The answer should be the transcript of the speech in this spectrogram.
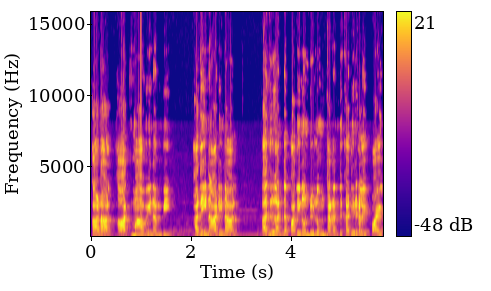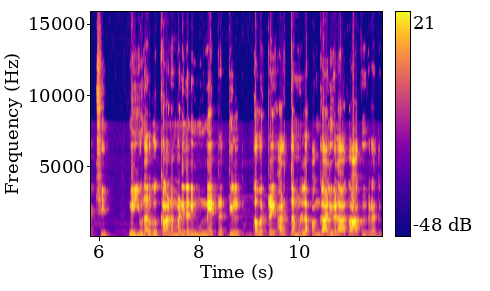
ஆனால் ஆத்மாவை நம்பி அதை நாடினால் அது அந்த பதினொன்றிலும் தனது கதிர்களை பாய்ச்சி மெய்யுணர்வுக்கான மனிதனின் முன்னேற்றத்தில் அவற்றை அர்த்தமுள்ள பங்காளிகளாக ஆக்குகிறது.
